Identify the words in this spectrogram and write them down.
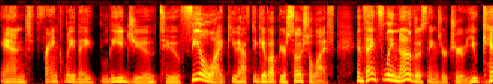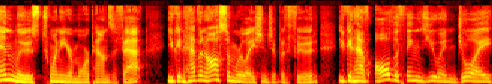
and frankly, they lead you to feel like you have to give up your social life. And thankfully, none of those things are true. You can lose 20 or more pounds of fat. You can have an awesome relationship with food. You can have all the things you enjoy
